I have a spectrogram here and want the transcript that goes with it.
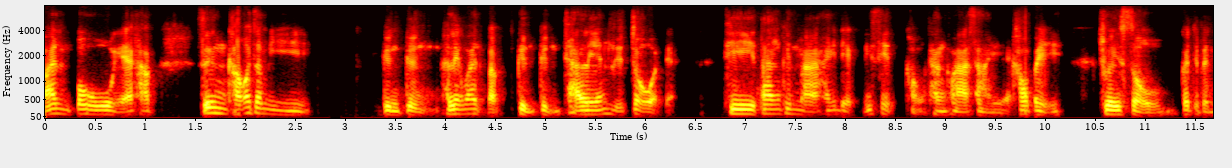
บ้านปูอย่างเงี้ยครับ ซึ่งเขาก็จะมีกึ่งกึ่งเขาเรียกว่าแบบกึ่งกึ่ง challenge หรือโจทย์เนี่ยที่ตั้งขึ้นมาให้เด็กนิสิตของทางคลาไซเข้าไปช่วยโซลก็จะเป็น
